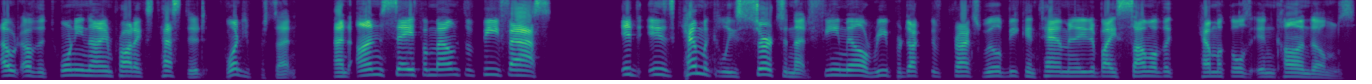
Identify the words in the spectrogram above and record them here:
out of the 29 products tested, 20%, had unsafe amounts of PFAS. It is chemically certain that female reproductive tracts will be contaminated by some of the chemicals in condoms.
